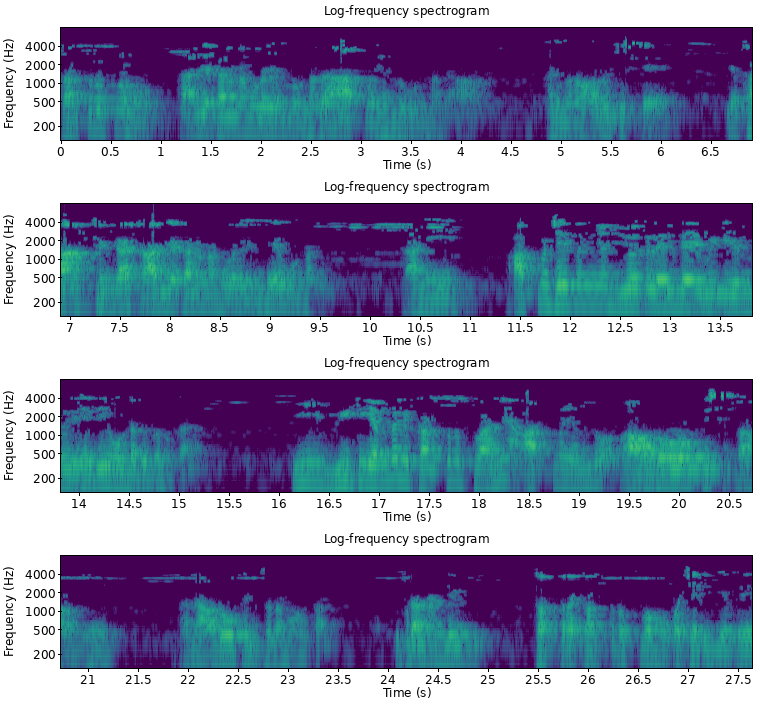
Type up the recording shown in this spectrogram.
కర్తృత్వము కార్యకరణముల ఎందు ఉన్నదా ఆత్మ ఎందు ఉన్నదా? అని మనం ఆలోచిస్తే యథార్థంగా కార్యకరణముల ఎందే ఉన్నది. కానీ ఆత్మ చైతన్య జ్యోతులందే వీటి ఎందు ఏదీ ఉండదు కనుక. ఈ వీటి ఎందని కర్తృత్వాన్ని ఆత్మ ఎందు ఆరోపిస్తాము అని ఆరోపించడము అంటారు. ఇప్పుడు అనండి తత్ర కర్తృత్వం ఉపచర్యతే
